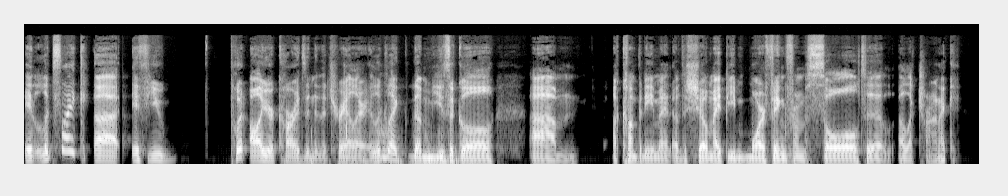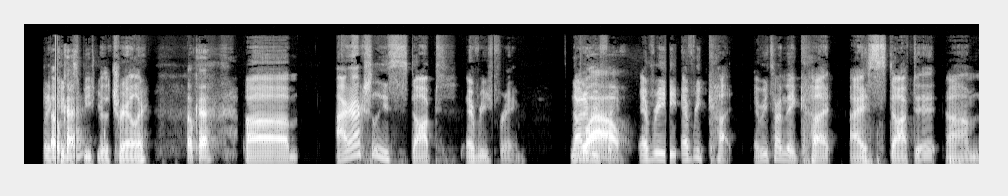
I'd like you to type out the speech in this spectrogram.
it looks like uh if you put all your cards into the trailer, it looked like the musical um accompaniment of the show might be morphing from soul to electronic, but it could just be for the trailer. okay. Um, I actually stopped every frame. Not Wow. every frame. Every every cut. Every time they cut, I stopped it. Um,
